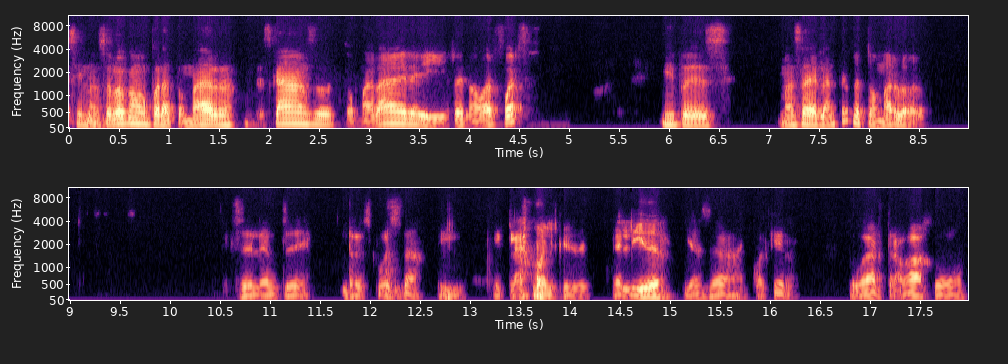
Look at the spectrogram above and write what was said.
sino solo como para tomar descanso, tomar aire y renovar fuerzas y pues más adelante retomarlo. ¿verdad? Excelente respuesta y, claro, el que el líder, ya sea en cualquier lugar, trabajo,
